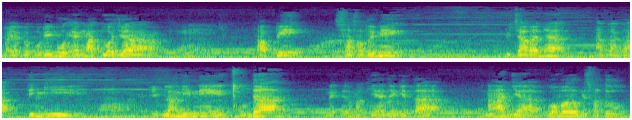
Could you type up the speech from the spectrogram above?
bayar dua ribu hemat dua jam Hmm. tapi salah satu ini bicaranya agak-agak tinggi. Oh, dia bilang gini udah naik jalan kaki aja kita. Tenang aja gue baru beli sepatu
